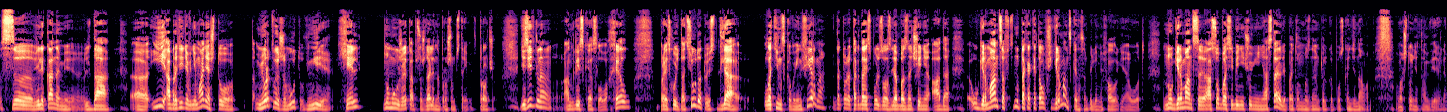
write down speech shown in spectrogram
с великанами льда. Э, и обратите внимание, что мертвые живут в мире Хель, ну, мы уже это обсуждали на прошлом стриме, впрочем. Действительно, английское слово hell происходит отсюда, то есть для латинского инферно, которое тогда использовалось для обозначения ада. У германцев, ну, так как это общегерманская, на самом деле, мифология, вот. Но германцы особо о себе ничего не, не оставили, поэтому мы знаем только по скандинавам, во что они там верили.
